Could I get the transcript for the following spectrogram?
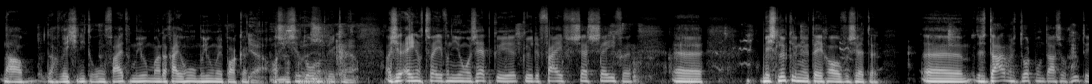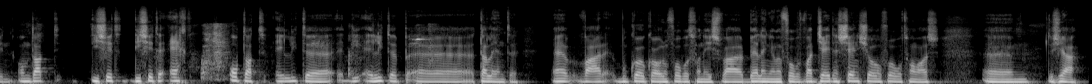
Nou, dan weet je niet de 150 miljoen, maar dan ga je 100 miljoen mee pakken. Ja, als je zich 100%, doorontwikkelt. ja. Als je één of twee van die jongens hebt, kun je, kun je er vijf, zes, zeven eh, mislukkingen tegenover zetten. Ehm, dus daarom is Dortmund daar zo goed in. Omdat die, zit, die zitten echt op dat elite, die elite eh, talenten. Eh, waar Mukoko een voorbeeld van is, waar Bellingham een voorbeeld, waar Jaden Sancho een voorbeeld van was. Ehm, dus ja,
